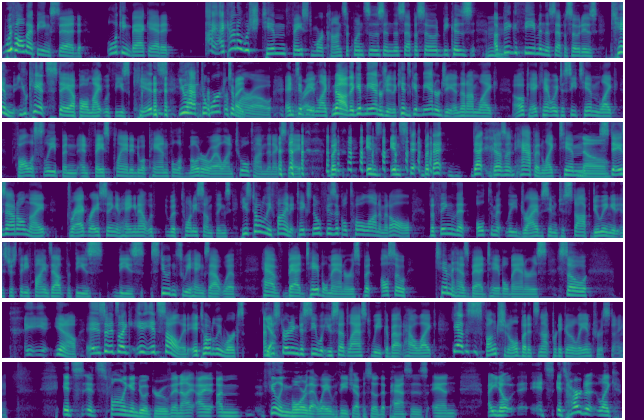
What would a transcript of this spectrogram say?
with all that being said, looking back at it, I, I kind of wish Tim faced more consequences in this episode because a Hmm. big theme in this episode is Tim, you can't stay up all night with these kids. You have to work tomorrow. And Tim being like, no, they give me energy. The kids give me energy. And then I'm like, okay, can't wait to see Tim like fall asleep and, and face plant into a pan full of motor oil on tool time the next day. but in, instead, but that that doesn't happen. Like Tim No. stays out all night, drag racing and hanging out with with 20 somethings. He's totally fine. It takes no physical toll on him at all. The thing that ultimately drives him to stop doing it is just that he finds out that these these students who he hangs out with have bad table manners, but also Tim has bad table manners. So you know, eh, so it's like it, it's solid. It totally works. I'm Yeah. just starting to see what you said last week about how like, yeah, this is functional, but it's not particularly interesting. It's it's falling into a groove and I, I i'm feeling more that way with each episode that passes and uh, you know it's it's hard to like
